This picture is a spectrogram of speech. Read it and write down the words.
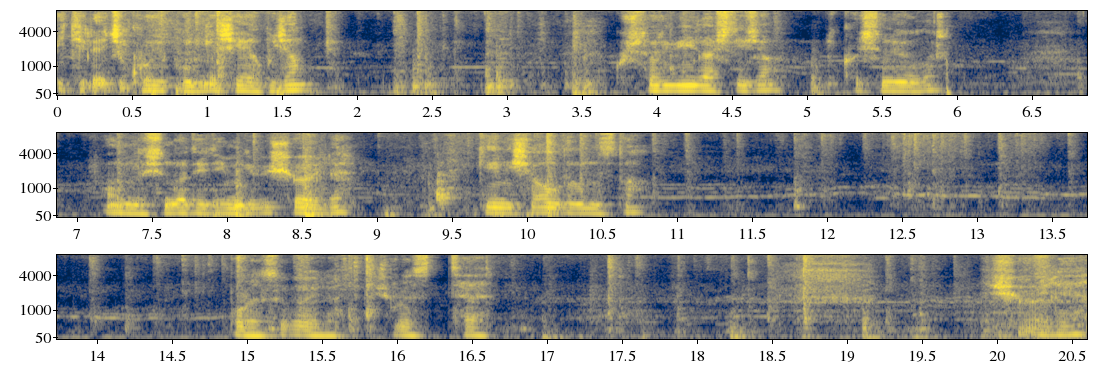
Bitireci koyup onu da şey yapacağım. Kuşları bir ilaçlayacağım. Kaşınıyorlar. Onun dışında dediğim gibi şöyle geniş aldığımızda Burası böyle. Şurası T. Şöyle.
